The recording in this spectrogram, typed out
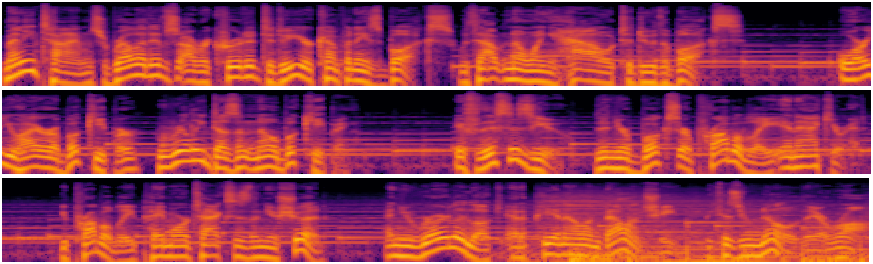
Many times, relatives are recruited to do your company's books without knowing how to do the books. Or you hire a bookkeeper who really doesn't know bookkeeping. If this is you, then your books are probably inaccurate. You probably pay more taxes than you should, and you rarely look at a P&L and balance sheet because you know they are wrong.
